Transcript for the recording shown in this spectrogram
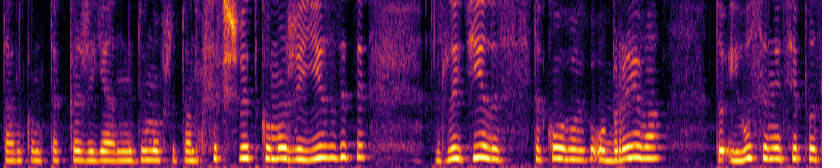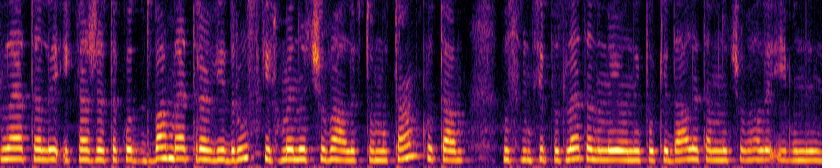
танком. Так каже, я не думав, що танк так швидко може їздити. Злетіли з такого обрива, то і гусениці позлетали, і каже, так от два метри від русських ми ночували в тому танку, там гусениці позлетали, ми його не покидали, там ночували, і вони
